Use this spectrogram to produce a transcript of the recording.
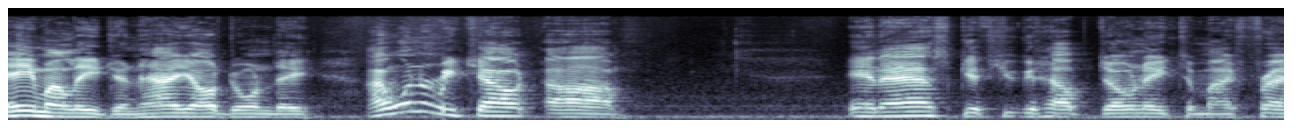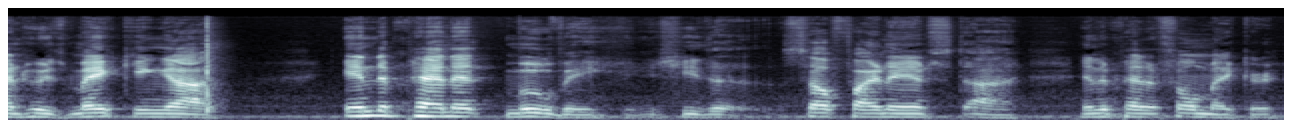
Hey, my Legion, how y'all doing today? I want to reach out uh, and ask if you could help donate to my friend who's making a independent movie. She's a self-financed uh, independent filmmaker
